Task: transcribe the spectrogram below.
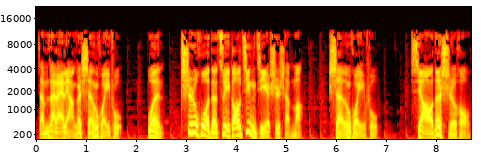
咱们再来两个神回复。问：吃货的最高境界是什么？神回复：小的时候，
